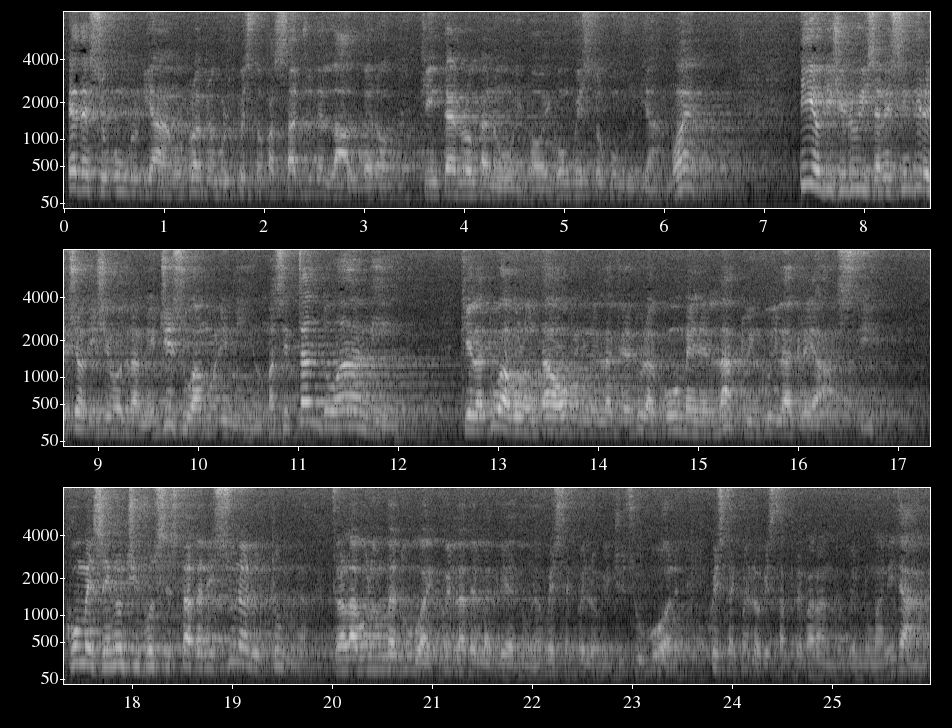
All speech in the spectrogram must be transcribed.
E adesso concludiamo proprio con questo passaggio dell'albero che interroga noi poi, con questo concludiamo. Eh? Io, dice Luisa, nel sentire ciò dicevo tra me, Gesù, amore mio, ma se tanto ami che la tua volontà operi nella creatura come nell'atto in cui la creasti, come se non ci fosse stata nessuna rottura tra la volontà tua e quella della creatura. Questo è quello che Gesù vuole, questo è quello che sta preparando per l'umanità,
